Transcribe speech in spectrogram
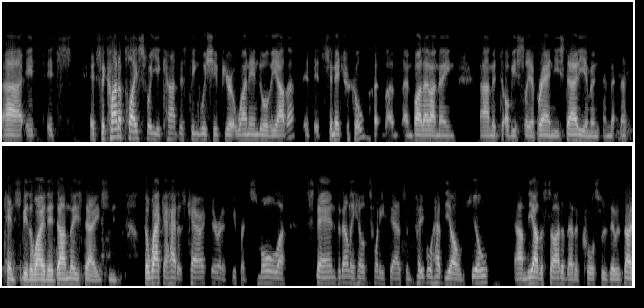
Uh, it, it's it's the kind of place where you can't distinguish if you're at one end or the other. It, it's symmetrical, and by that I mean um, it's obviously a brand new stadium, and, and that, that, tends to be the way they're done these days. And the WACA had its character and its different smaller stands. It only held 20,000 people. Had the old hill. Um, the other side of that, of course, was there was no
